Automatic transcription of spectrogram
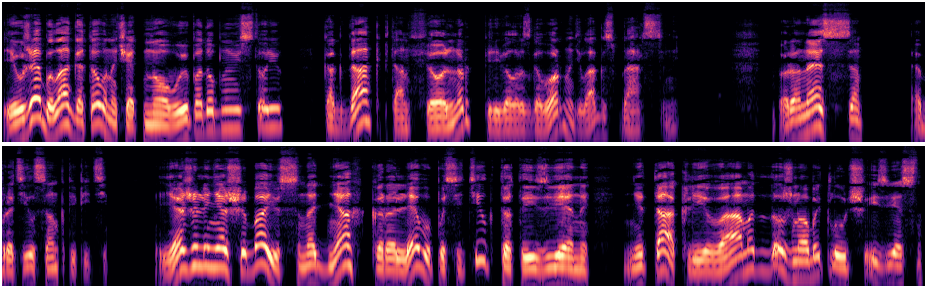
и уже была готова начать новую подобную историю, когда капитан Фёльнер перевел разговор на дела государственные. «Баронесса», — обратился он к Пепити, — «ежели не ошибаюсь, на днях королеву посетил кто-то из Вены. Не так ли вам это должно быть лучше известно?»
